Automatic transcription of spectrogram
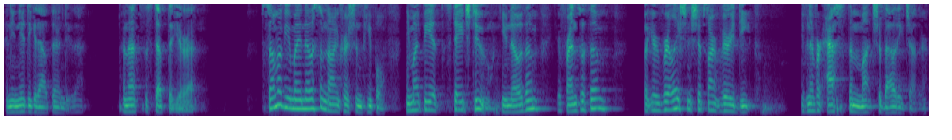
and you need to get out there and do that. And that's the step that you're at. Some of you may know some non-Christian people. You might be at stage two. You know them, you're friends with them, but your relationships aren't very deep. You've never asked them much about each other.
